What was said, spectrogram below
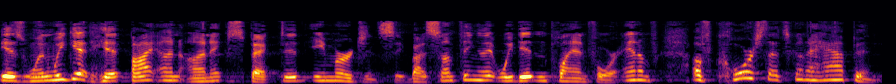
is when we get hit by an unexpected emergency, by something that we didn't plan for. And of, of course that's going to happen.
